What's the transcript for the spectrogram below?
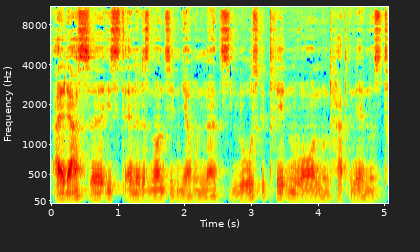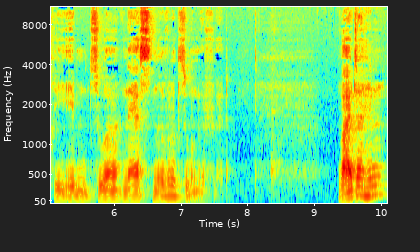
All das äh, ist Ende des 19. Jahrhunderts losgetreten worden und hat in der Industrie eben zur nächsten Revolution geführt. Weiterhin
